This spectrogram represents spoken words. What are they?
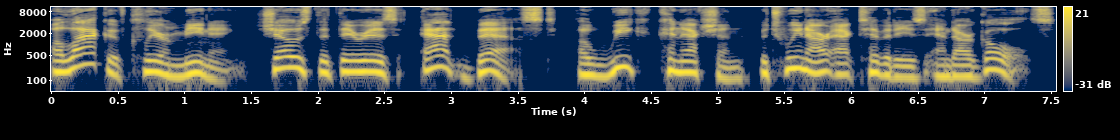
A lack of clear meaning shows that there is, at best, a weak connection between our activities and our goals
